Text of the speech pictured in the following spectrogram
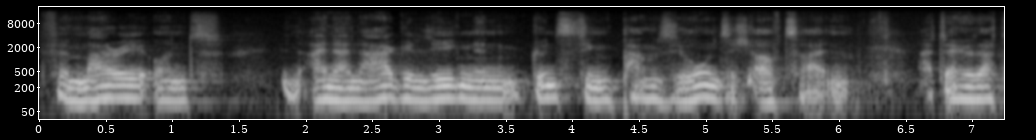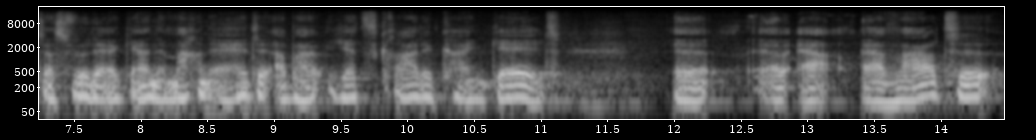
für Murray und in einer nahegelegenen günstigen Pension sich aufzuhalten. Hat er gesagt, das würde er gerne machen, er hätte aber jetzt gerade kein Geld. Äh, er, er, er warte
